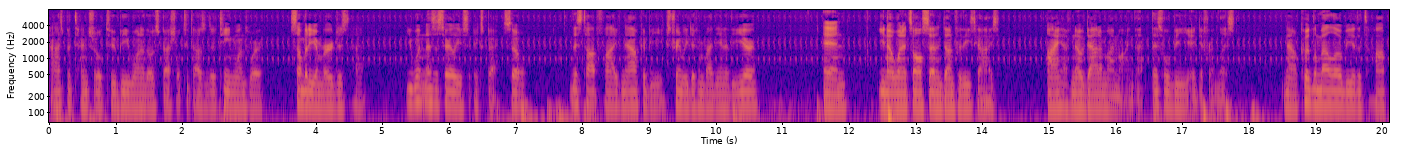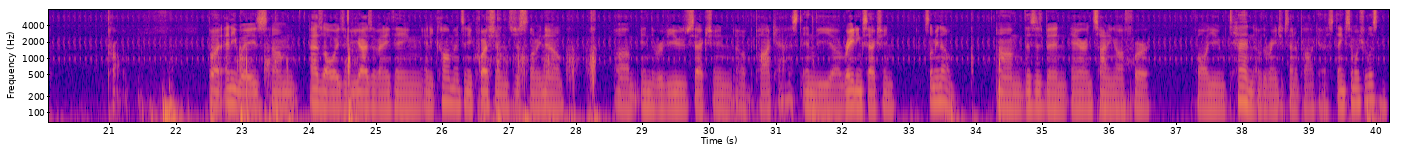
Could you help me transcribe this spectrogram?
has potential to be one of those special 2013 ones where somebody emerges that you wouldn't necessarily expect. So this top five now could be extremely different by the end of the year. And, you know, when it's all said and done for these guys, I have no doubt in my mind that this will be a different list. Now, could LaMelo be at the top? Probably. But, anyways, um, as always, if you guys have anything, any comments, any questions, just let me know um, in the review section of the podcast, in the uh, rating section, just let me know. Um, this has been Aaron signing off for volume 10 of the Range Extender podcast. Thanks so much for listening.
